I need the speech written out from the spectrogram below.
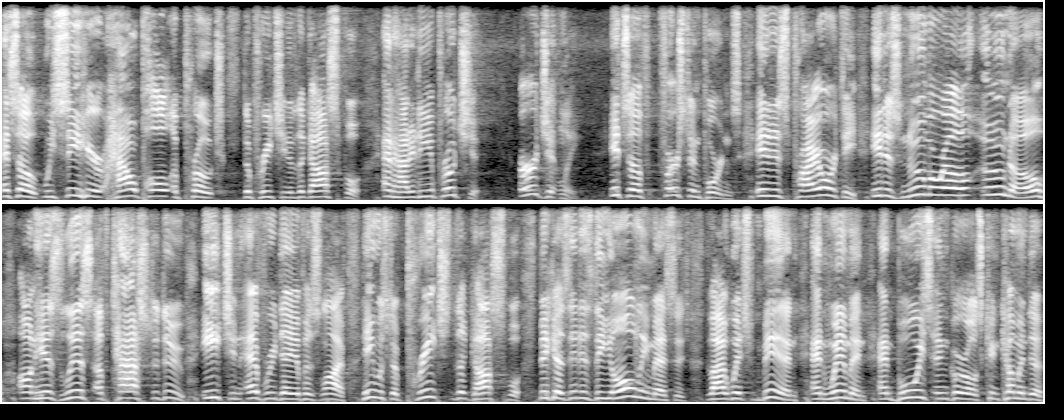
and so we see here how Paul approached the preaching of the gospel. And how did he approach it? Urgently. It's of first importance. It is priority. It is numero uno on his list of tasks to do each and every day of his life. He was to preach the gospel because it is the only message by which men and women and boys and girls can come into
